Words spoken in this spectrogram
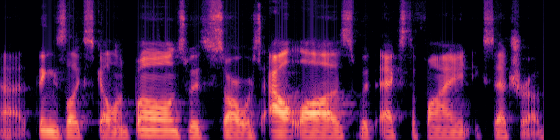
uh, things like Skull and Bones, with Star Wars Outlaws, with XDefiant, etc.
